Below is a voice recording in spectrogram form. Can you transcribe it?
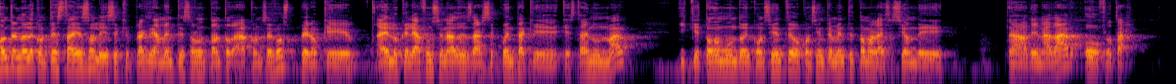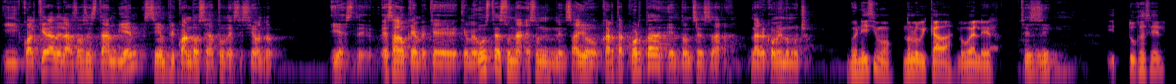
Hunter no le contesta eso, le dice que prácticamente solo un tonto dar consejos, pero que a él lo que le ha funcionado es darse cuenta que, que está en un mar y que todo mundo inconsciente o conscientemente toma la decisión de, uh, de nadar o flotar. Y cualquiera de las dos están bien siempre y cuando sea tu decisión, ¿no? Y este, es algo que, que, que me gusta, es, una, es un ensayo carta corta, entonces uh, la recomiendo mucho. Buenísimo, no lo ubicaba, lo voy a leer. Sí, sí, sí. ¿Y tú, Jaciel?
